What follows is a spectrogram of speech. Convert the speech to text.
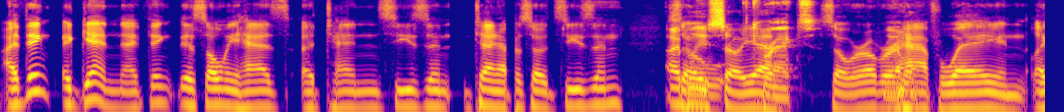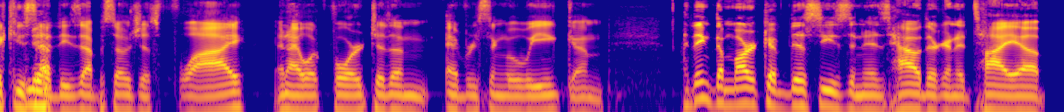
I think again, I think this only has a ten season, ten episode season. i believe so yeah Correct. So we're over Yeah. halfway, and like you said, Yep. these episodes just fly, and I look forward to them every single week. Um, I think the mark of this season is how they're going to tie up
